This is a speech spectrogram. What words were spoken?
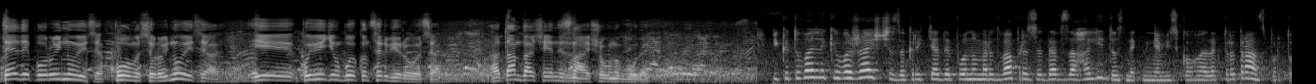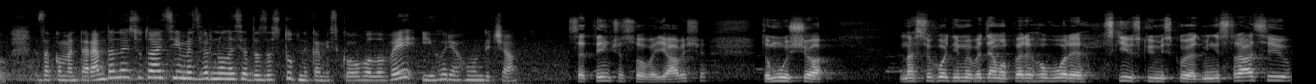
Те депо руйнується, повністю руйнується і, по-відому, буде консервуватися. А там далі я не знаю, що воно буде. Пікетувальники вважають, що закриття депо номер 2 призведе взагалі до зникнення міського електротранспорту. За коментарем даної ситуації ми звернулися до заступника міського голови Ігоря Гундича. Це тимчасове явище, тому що на сьогодні ми ведемо переговори з Київською міською адміністрацією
